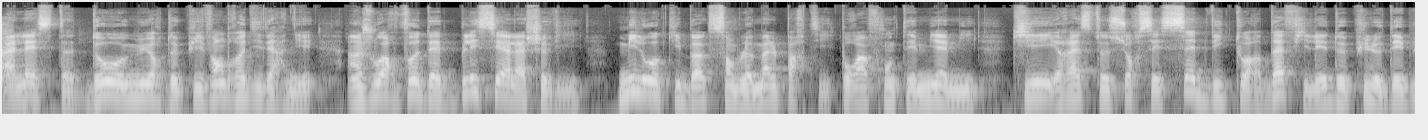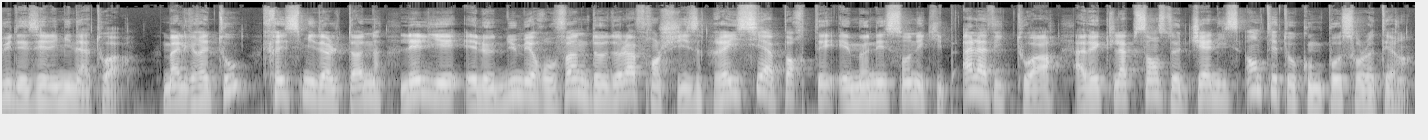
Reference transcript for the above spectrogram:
À l'est, dos au mur depuis vendredi dernier, un joueur vedette blessé à la cheville, Milwaukee Bucks semble mal parti pour affronter Miami qui reste sur ses 7 victoires d'affilée depuis le début des éliminatoires. Malgré tout, Chris Middleton, l'ailier et le numéro 22 de la franchise, réussit à porter et mener son équipe à la victoire avec l'absence de Giannis Antetokounmpo sur le terrain.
